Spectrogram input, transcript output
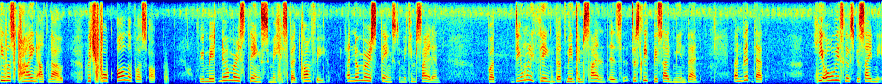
he was crying out loud, which woke all of us up. We made numerous things to make his bed comfy, and numerous things to make him silent. But the only thing that made him silent is to sleep beside me in bed. And with that, he always sleeps beside me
